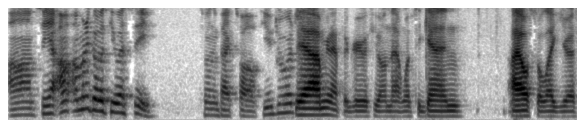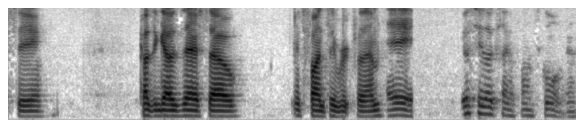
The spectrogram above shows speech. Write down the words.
Um, so yeah, I'm, I'm gonna go with USC to win the Pac-12. You, George? Yeah, I'm gonna have to agree with you on that once again. I also like USC. Cousin goes there, so it's fun to root for them. Hey, USC looks like a fun school, man.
